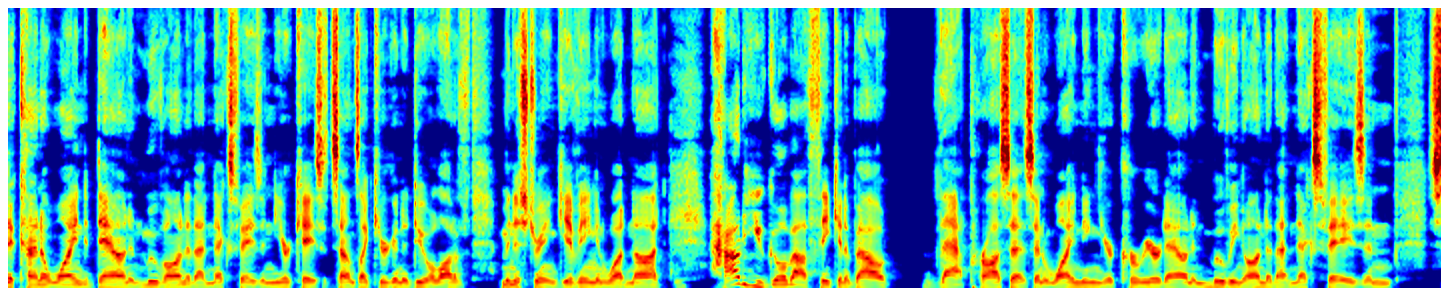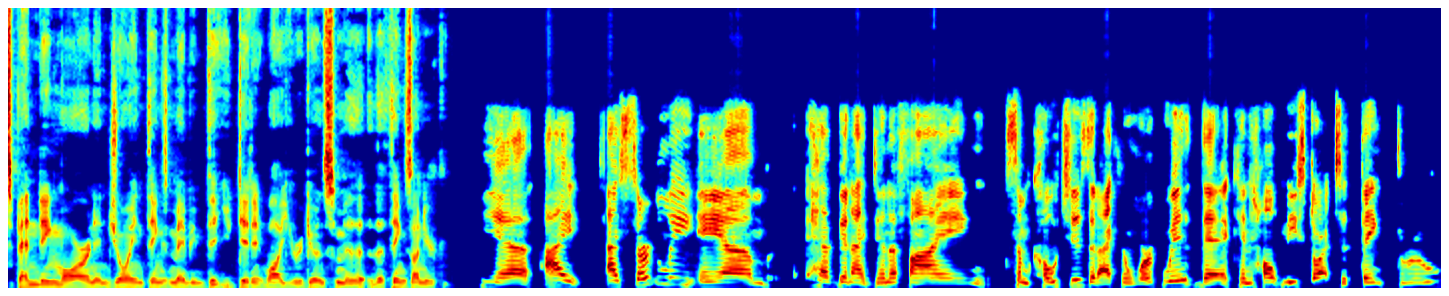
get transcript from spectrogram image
to kind of wind it down and move on to that next phase. In your case, it sounds like you're going to do a lot of ministry and giving and whatnot. How do you go about thinking about that process and winding your career down and moving on to that next phase and spending more and enjoying things maybe that you didn't while you were doing some of the, things on your Yeah, I I certainly am have been identifying some coaches that I can work with that can help me start to think through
